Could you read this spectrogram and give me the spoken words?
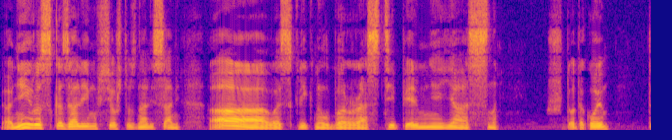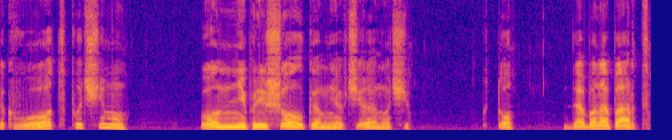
они рассказали ему все, что знали сами. «А, — воскликнул Баррас, — теперь мне ясно. Что такое? Так вот почему. Он не пришел ко мне вчера ночью. Кто? Да Бонапарт.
